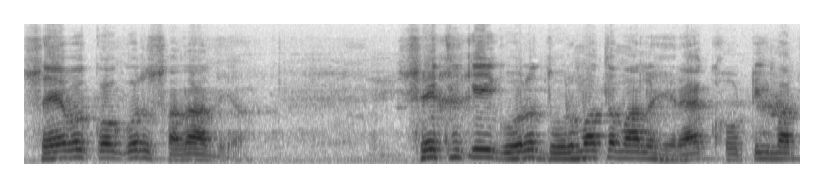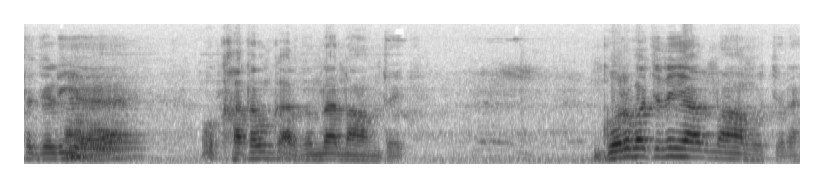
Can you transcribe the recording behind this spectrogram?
ਸੇਵਕ ਕੋ ਗੁਰ ਸਦਾ ਦਿਆ। ਸਿੱਖ ਕੀ ਗੁਰ ਦੁਰਮਤ ਮਲ ਹਿਰੈ, ਖੋਟੀ ਮਤ ਜਿਹੜੀ ਹੈ, ਉਹ ਖਤਮ ਕਰ ਦਿੰਦਾ ਨਾਮ ਤੇ। ਗੁਰਬਚਨ ਯਾਰ ਨਾਮ ਉਚਰੈ।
